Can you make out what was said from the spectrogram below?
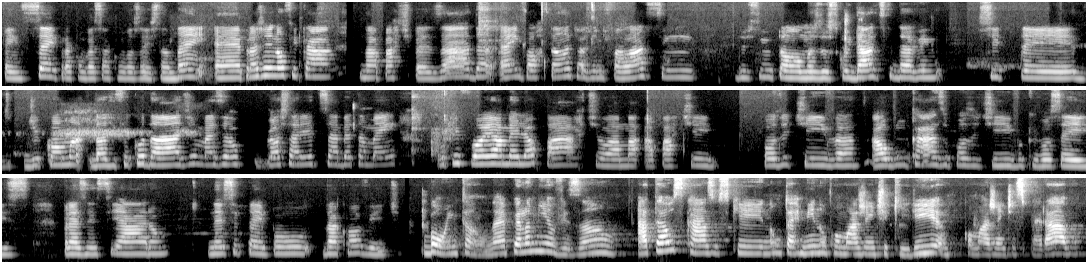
pensei para conversar com vocês também, é para a gente não ficar na parte pesada, é importante a gente falar sim dos sintomas, dos cuidados que devem se ter de como da dificuldade, mas eu gostaria de saber também o que foi a melhor parte ou a, a parte positiva, algum caso positivo que vocês presenciaram nesse tempo da Covid. Bom, então, né, pela minha visão, até os casos que não terminam como a gente queria, como a gente esperava,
